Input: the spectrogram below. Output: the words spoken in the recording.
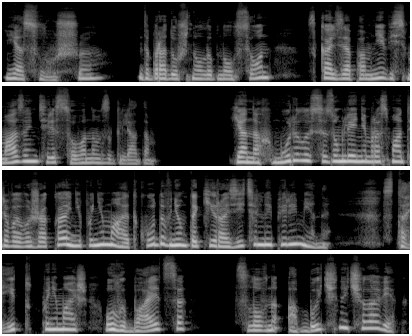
«Я слушаю», — добродушно улыбнулся он, скользя по мне весьма заинтересованным взглядом. Я нахмурилась с изумлением, рассматривая вожака и не понимая, откуда в нем такие разительные перемены. Стоит тут, понимаешь, улыбается, словно обычный человек.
